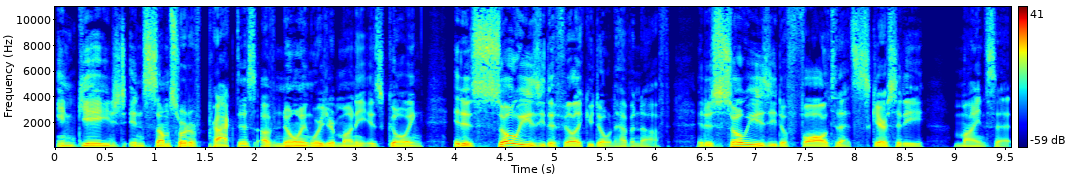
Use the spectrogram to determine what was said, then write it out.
engaged in some sort of practice of knowing where your money is going, it is so easy to feel like you don't have enough. It is so easy to fall into that scarcity mindset.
